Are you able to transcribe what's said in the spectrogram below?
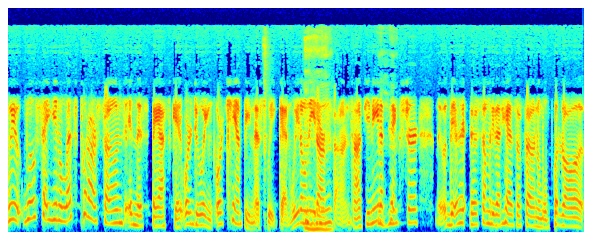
we we'll say, you know, let's put our phones in this basket. We're doing we're camping this weekend. We don't mm-hmm. need our mm-hmm. phones. Now, if you need mm-hmm. a picture, there, there's somebody that has a phone, and we'll put it all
